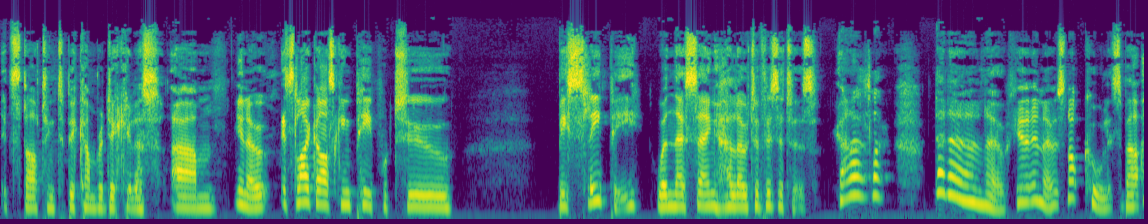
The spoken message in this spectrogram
it's starting to become ridiculous. Um, you know, it's like asking people to be sleepy when they're saying hello to visitors. Yeah, it's like, no, no, no, no. You know, it's not cool. It's about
